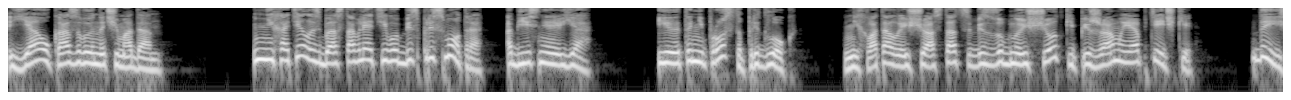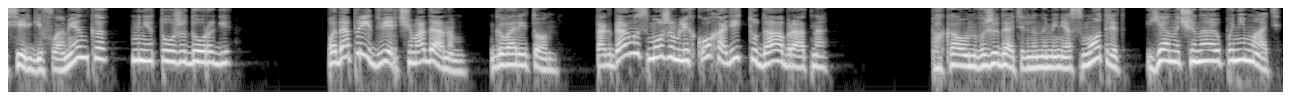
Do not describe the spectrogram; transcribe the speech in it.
Я указываю на чемодан. Не хотелось бы оставлять его без присмотра, объясняю я. И это не просто предлог. Не хватало еще остаться без зубной щетки, пижамы и аптечки. Да и серьги фламенко мне тоже дороги. «Подопри дверь чемоданом», — говорит он. «Тогда мы сможем легко ходить туда-обратно». Пока он выжидательно на меня смотрит, я начинаю понимать.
